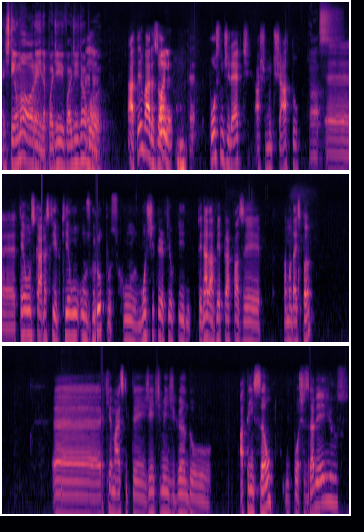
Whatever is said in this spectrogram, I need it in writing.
gente tem uma hora ainda, pode, pode ir na é. boa. Ah, tem vários. Olha, é, post no direct, acho muito chato. Nossa. É, tem uns caras que criam uns grupos com um monte de perfil que tem nada a ver para fazer, para mandar spam. É, que mais que tem? Gente mendigando atenção em posts alheios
